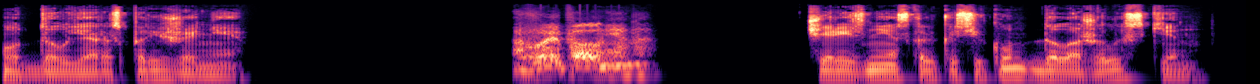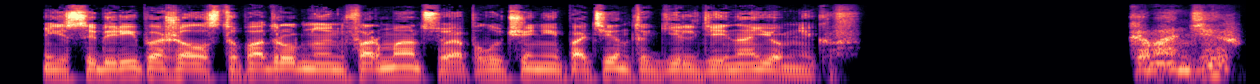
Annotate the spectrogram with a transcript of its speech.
Отдал я распоряжение. «Выполнено», — через несколько секунд доложил Искин. «И собери, пожалуйста, подробную информацию о получении патента гильдии наемников». «Командир,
